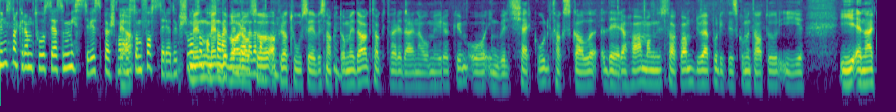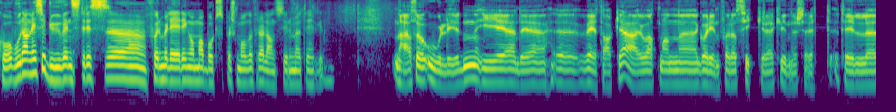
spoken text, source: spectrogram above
kun snakker om 2C, så mister vi spørsmål ja. også om fosterreduksjon, men, som også har vært en del av debatten akkurat to C vi snakket om i dag, takket være deg, Naomi Røkkum, og Ingvild Kjerkol. Takk skal dere ha. Magnus Takvam, du er politisk kommentator i, i NRK. Hvordan leser du Venstres uh, formulering om abortspørsmålet fra landsstyremøtet i helgen? Nei, altså Ordlyden i det eh, vedtaket er jo at man eh, går inn for å sikre kvinners rett til eh,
